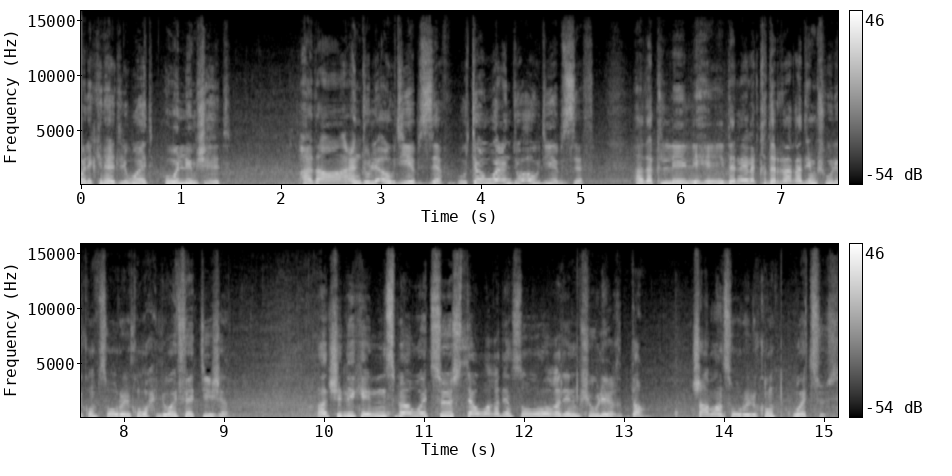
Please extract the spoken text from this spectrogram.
ولكن هذا الواد هو اللي مجهد. هذا عنده الأودية بزاف وتا هو عنده أودية بزاف. هذاك اللي إذا الا قدرنا غادي نمشيو لكم نصوروا لكم واحد الواد في هذا الاتجاه. هادشي اللي كاين بالنسبة واد سوس حتى هو غادي نصوروا غادي نمشيو ليه غدا. إن شاء الله نصوروا لكم واد سوس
